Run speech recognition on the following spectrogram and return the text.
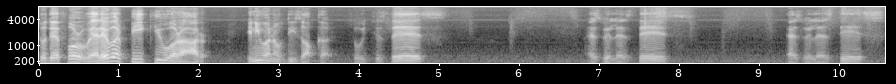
So, therefore, wherever P, Q or R any one of these occur. So, which is this as well as this as well as this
